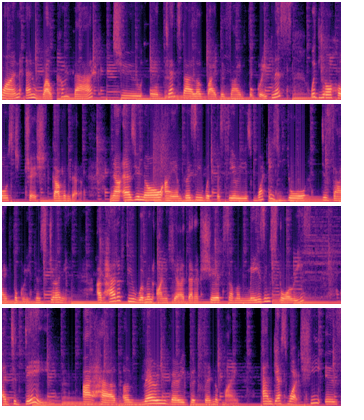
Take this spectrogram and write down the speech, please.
everyone, and welcome back to Intense Dialogue by Design for Greatness with your host, Trish Govender. Now, as you know, I am busy with the series What is Your Design for Greatness Journey? I've had a few women on here that have shared some amazing stories, and today I have a very, very good friend of mine. And guess what? She is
